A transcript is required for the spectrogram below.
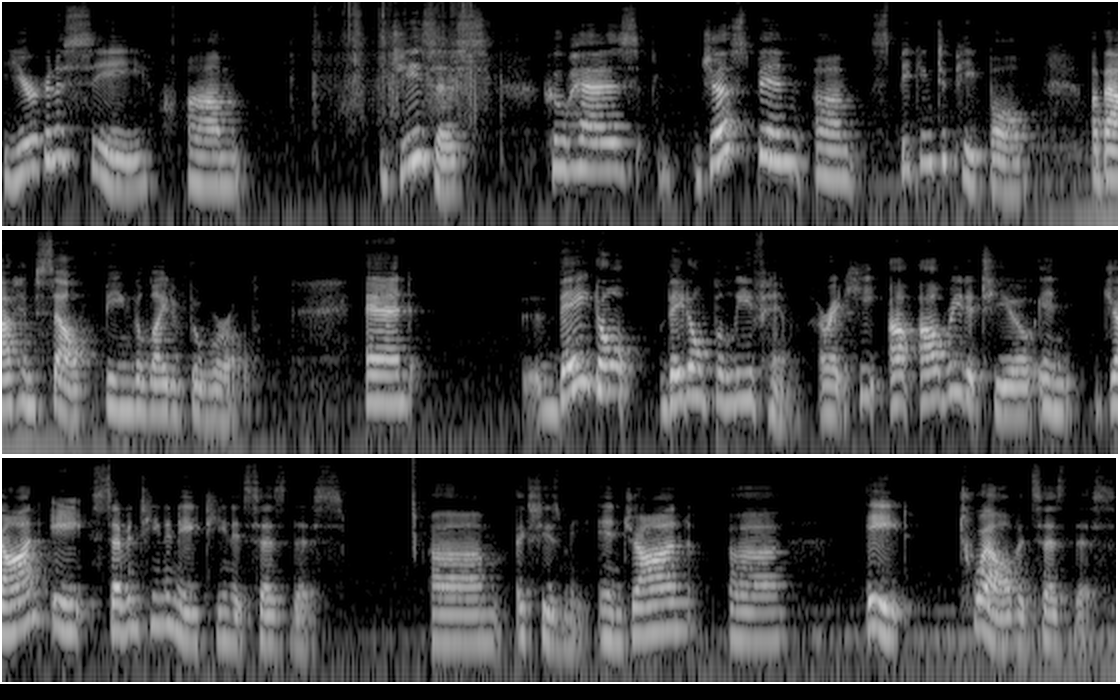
you're going to see um, Jesus who has just been um, speaking to people about himself being the light of the world. And they don't they don't believe him all right he I'll, I'll read it to you in john 8 17 and 18 it says this um, excuse me, in John uh, 8 12, it says this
